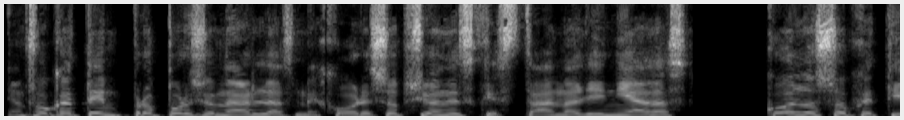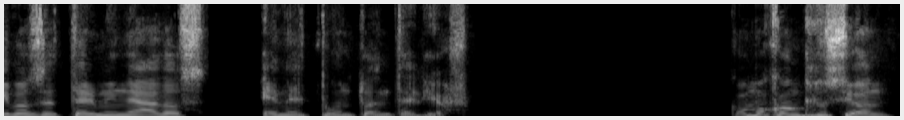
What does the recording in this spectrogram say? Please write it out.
enfócate en proporcionar las mejores opciones que están alineadas con los objetivos determinados en el punto anterior. Como conclusión,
